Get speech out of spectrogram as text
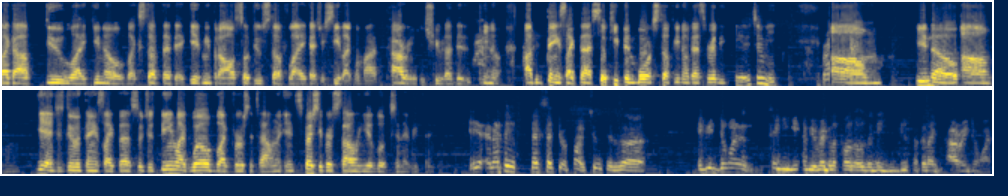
Like I do like, you know, like stuff that they give me, but I also do stuff like as you see like with my Power Rangers shoot, I did, you know, I do things like that. So keeping more stuff, you know, that's really here to me. Um, you know, um yeah, just doing things like that. So just being like well like versatile and especially versatile in your looks and everything. Yeah, and I think that sets you apart too, because uh, if you're doing, say you have your regular photos and then you do something like the Power Ranger one,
